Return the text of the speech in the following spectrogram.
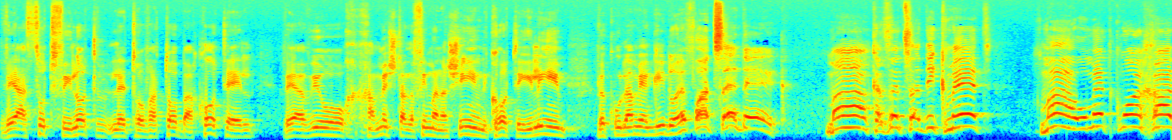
ויעשו תפילות לטובתו בכותל ויביאו חמשת אלפים אנשים לקרוא תהילים וכולם יגידו איפה הצדק? מה, כזה צדיק מת? מה, הוא מת כמו אחד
